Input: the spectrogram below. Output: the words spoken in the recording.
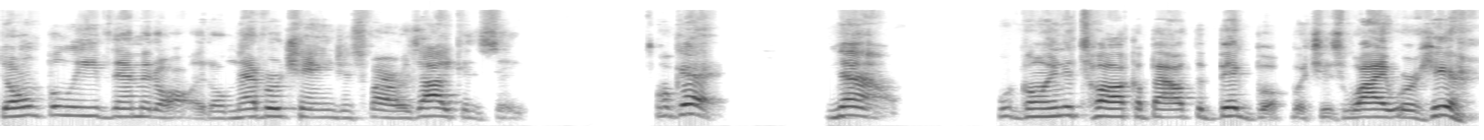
Don't believe them at all. It'll never change as far as I can see. Okay, now we're going to talk about the big book, which is why we're here,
